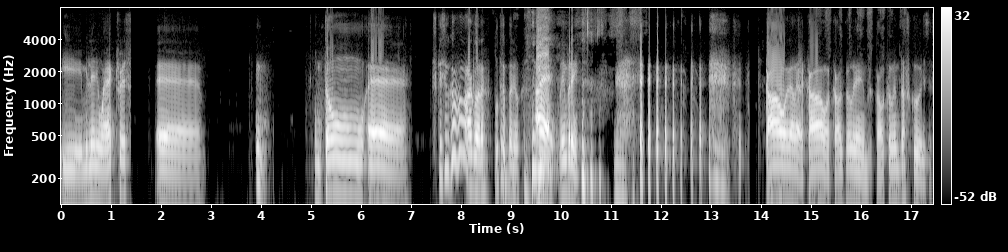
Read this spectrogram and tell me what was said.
e Millennium Actress. É... Então, é... esqueci o que eu ia falar agora. Puta que pariu. Ah, é, lembrei. calma, galera, calma, calma que eu lembro. Calma que eu lembro das coisas.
